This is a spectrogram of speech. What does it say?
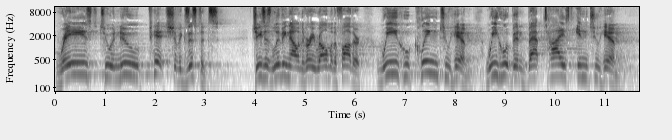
raised to a new pitch of existence, Jesus living now in the very realm of the Father, we who cling to Him, we who have been baptized into Him,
